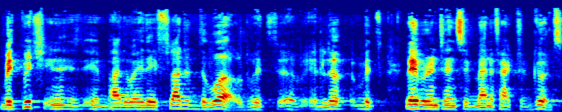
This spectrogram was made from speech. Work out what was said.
with which, in, in, by the way, they flooded the world with, uh, with labor intensive manufactured goods.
